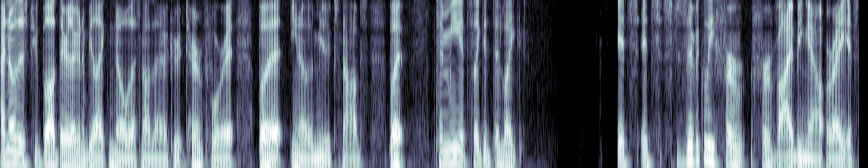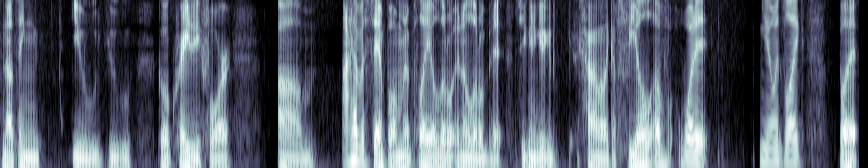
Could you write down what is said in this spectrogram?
I know there's people out there that are gonna be like, no, that's not the accurate term for it. But you know, the music snobs. But to me, it's like a, like it's it's specifically for for vibing out, right? It's nothing you you go crazy for. Um, I have a sample. I'm gonna play a little in a little bit, so you can get kind of like a feel of what it you know it's like. But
